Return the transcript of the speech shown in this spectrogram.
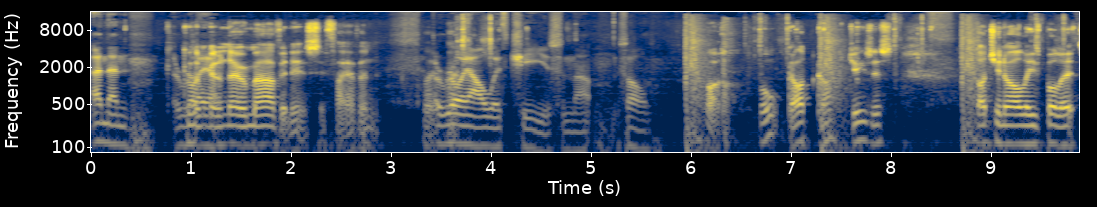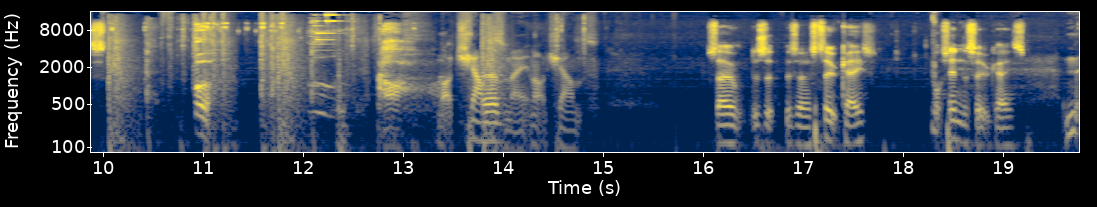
and then a I'm gonna know who Marvin is if I haven't. Like, a royale with cheese and that. It's all. What? Oh, God, God, Jesus. Dodging all these bullets. Oh. Not a chance, Um, mate. Not a chance. So, there's a, there's a suitcase. What's in the suitcase? N-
